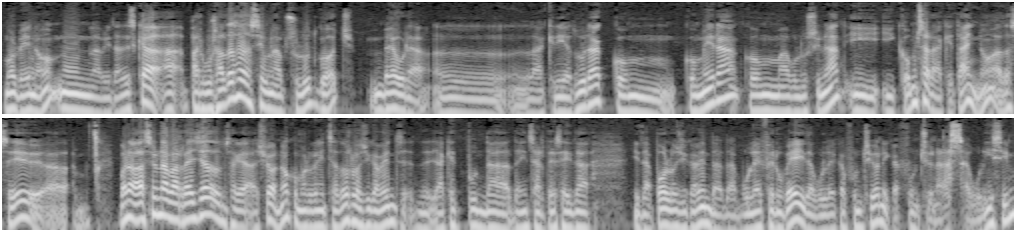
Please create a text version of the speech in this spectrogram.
Molt bé, no? Mm, La veritat és que ah, per vosaltres ha de ser un absolut goig veure el, la criatura com, com era, com ha evolucionat i, i com serà aquest any, no? Ha de ser... Eh, bueno, ha de ser una barreja, doncs, això, no? Com a organitzadors, lògicament, hi ha aquest punt de- d'incertesa i, de, i de por, lògicament, de, de voler fer-ho bé i de voler que funcioni, que funcionarà seguríssim,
